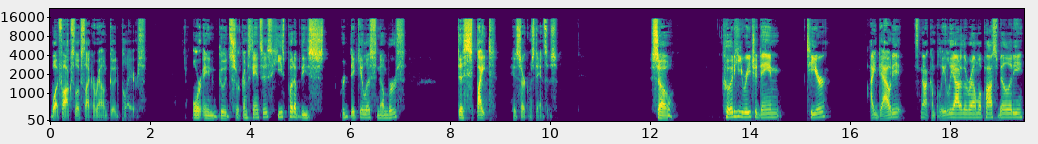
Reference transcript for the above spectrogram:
what Fox looks like around good players or in good circumstances. He's put up these ridiculous numbers despite his circumstances. So, could he reach a Dame tier? I doubt it. It's not completely out of the realm of possibility.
